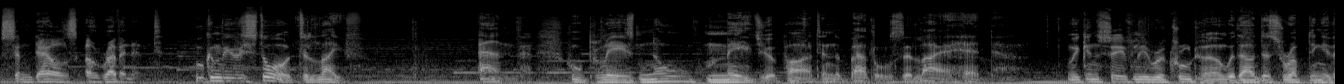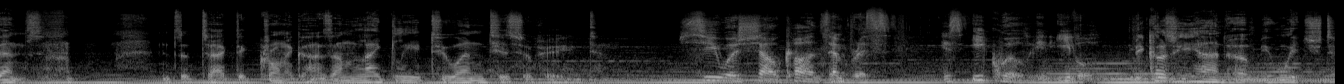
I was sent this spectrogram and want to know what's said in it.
Sindel's a revenant. who can be restored to life, and who plays no major part in the battles that lie ahead. We can safely recruit her without disrupting events. it's a tactic Kronika is unlikely to anticipate. She was Shao Kahn's empress, his equal in evil. Because he had her bewitched.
